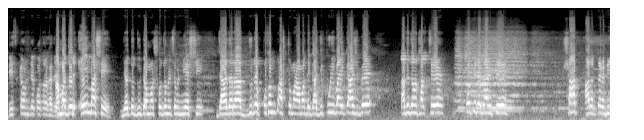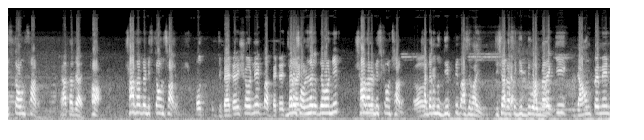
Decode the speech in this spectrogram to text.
ডিসকাউন্ট দিয়ে কত রাখা যায়? আমাদের এই মাসে যেহেতু দুটো আমরা সৌজন হিসেবে নিয়ে এসেছি যারা যারা দুটো প্রথম কাস্টমার আমাদের গাজীপুরি বাইকে আসবে তাদের জন্য থাকছে প্রতিটা গাড়িতে সাত হাজার টাকা ডিসকাউন্ট ছাড়। সাত হাজার হ্যাঁ সাত হাজার ডিসকাউন্ট ছাড়। ব্যাটারি সহ নেক বা ব্যাটারি ছাড়া সরঞ্জাম দেওয়ার সাত হাজার ডিসকাউন্ট ছাড়। সাথে কিন্তু গিফট টিপ আছে ভাই টি শার্ট আছে গিফট দিব আপনারা কি ডাউন পেমেন্ট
